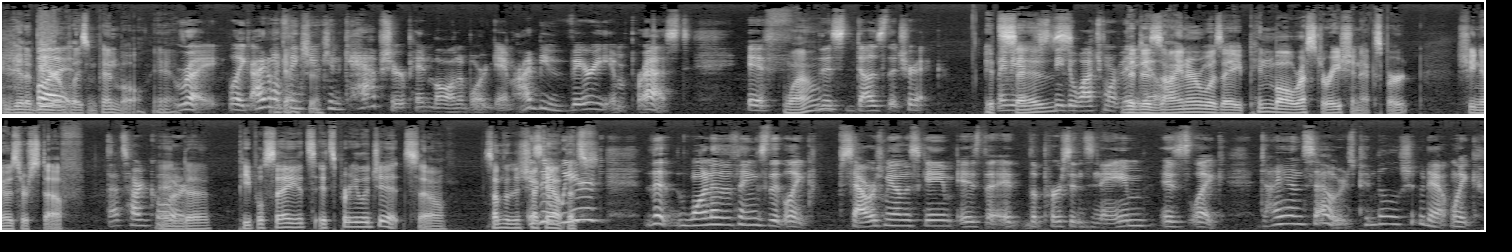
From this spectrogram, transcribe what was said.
And get a beer and play some pinball. Yeah. Right. Like I don't think gotcha. you can capture pinball in a board game. I'd be very impressed if Well, this does the trick. It Maybe I says just need to watch more the designer was a pinball restoration expert. She knows her stuff, That's hardcore. and uh, people say it's it's pretty legit. So something to check out. Is it out. weird That's that one of the things that like sours me on this game is that it, the person's name is like Diane Sauer Pinball Showdown. Like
